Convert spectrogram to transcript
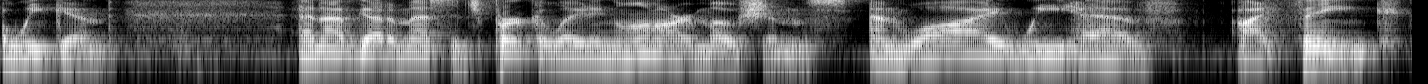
a weekend. And I've got a message percolating on our emotions and why we have, I think,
